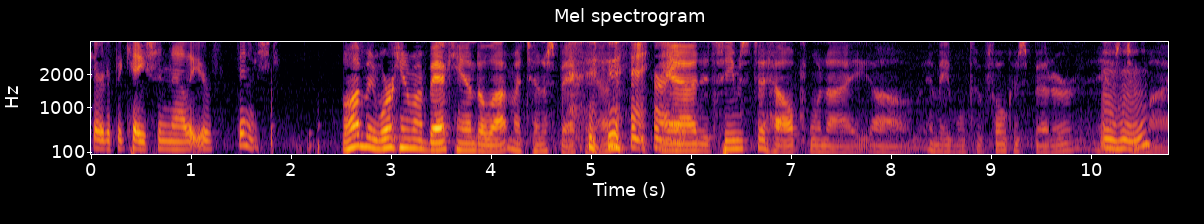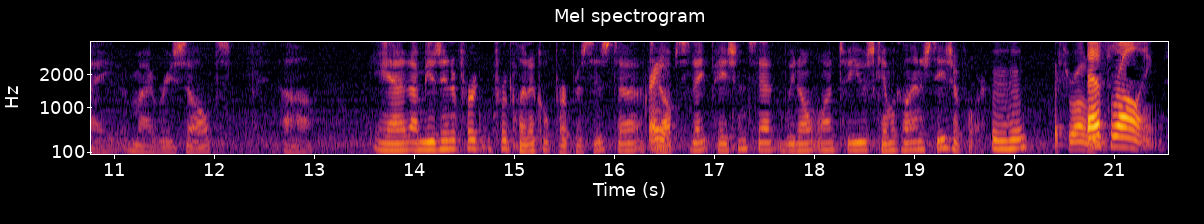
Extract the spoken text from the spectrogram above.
certification now that you're finished? Well, I've been working on my backhand a lot, my tennis backhand, Right. and it seems to help when I uh, am able to focus better as to Mhm. my my results. Uh, and I'm using it for for clinical purposes to, to help sedate patients that we don't want to use chemical anesthesia for. Mm-hmm. That's wrong. Beth Rawlings.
